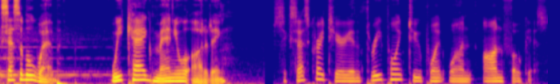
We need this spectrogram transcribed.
Accessible Web, WCAG Manual Auditing. Success Criterion 3.2.1 On Focus.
